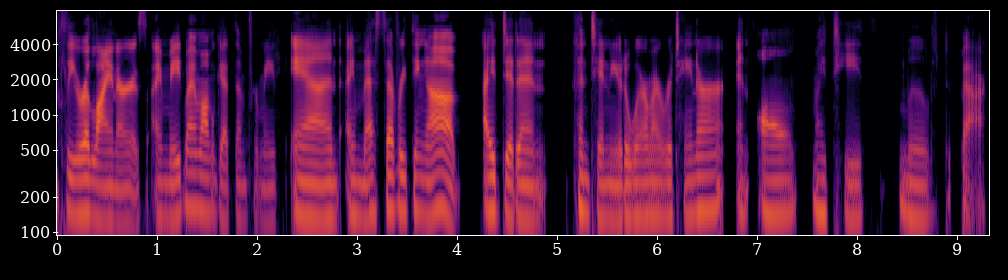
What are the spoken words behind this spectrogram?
clear aligners. I made my mom get them for me and I messed everything up. I didn't continue to wear my retainer and all my teeth moved back.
